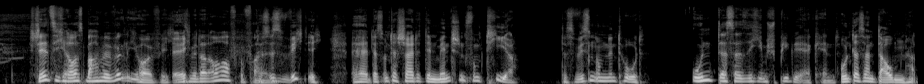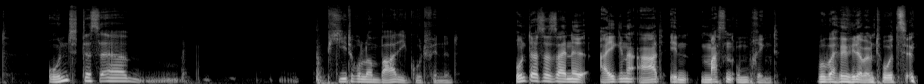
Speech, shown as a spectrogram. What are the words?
stellt sich raus, machen wir wirklich häufig. Ist Echt? mir dann auch aufgefallen. Das ist wichtig. Äh, Das unterscheidet den Menschen vom Tier. Das Wissen um den Tod. und dass er sich im Spiegel erkennt. Und dass er einen Daumen hat. Und dass er Pietro Lombardi gut findet. Und dass er seine eigene Art in Massen umbringt. Wobei wir wieder beim Tod sind.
